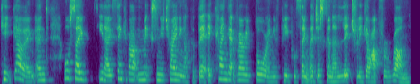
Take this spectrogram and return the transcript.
keep going. And also, you know think about mixing your training up a bit it can get very boring if people think they're just going to literally go out for a run.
